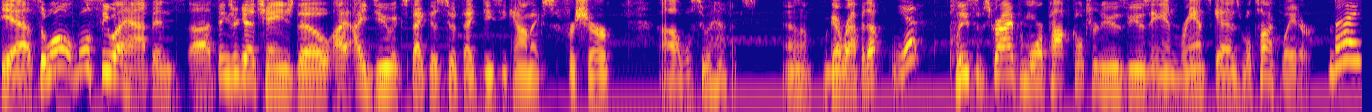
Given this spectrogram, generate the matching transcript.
Yeah, so we'll we'll see what happens. Uh, things are going to change, though. I, I do expect this to affect DC Comics for sure. Uh, we'll see what happens. I don't know. We're gonna wrap it up. Yep. Please subscribe for more pop culture news, views, and rants, guys. We'll talk later. Bye.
